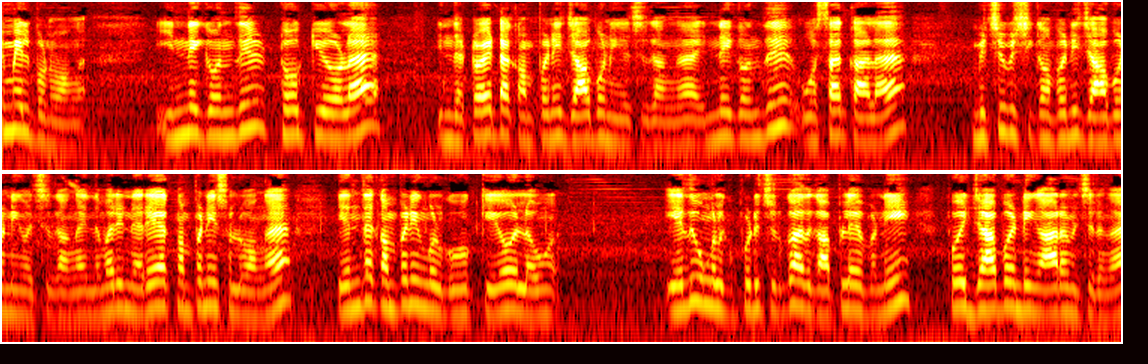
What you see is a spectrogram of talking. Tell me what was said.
இமெயில் பண்ணுவாங்க. இன்றைக்கி வந்து டோக்கியோவில் இந்த டொயோட்டா கம்பெனி ஜாப் பண்ணி வச்சுருக்காங்க. இன்றைக்கி வந்து ஒசாக்காவில் மிச்சுபிஷி கம்பெனி ஜாப் பண்ணி வச்சுருக்காங்க. இந்த மாதிரி நிறையா கம்பெனி சொல்லுவாங்க. எந்த கம்பெனி உங்களுக்கு ஓகேயோ இல்லை எது உங்களுக்கு பிடிச்சிருக்கோ அதுக்கு அப்ளை பண்ணி போய் ஜாப் ஹண்டிங் ஆரம்பிச்சிருங்க.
